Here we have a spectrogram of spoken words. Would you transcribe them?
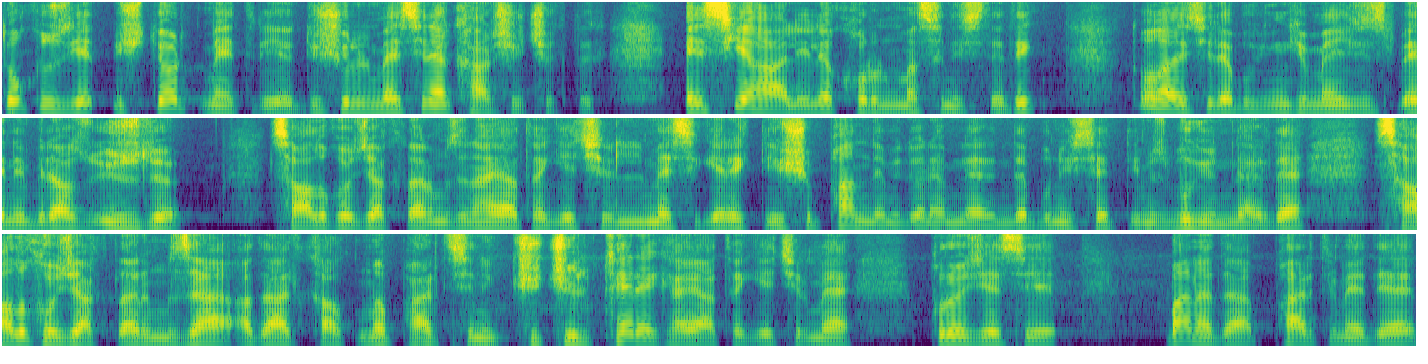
974 metreye düşürülmesine karşı çıktık. Eski haliyle korunmasını istedik. Dolayısıyla bugünkü meclis beni biraz üzdü sağlık ocaklarımızın hayata geçirilmesi gerektiği şu pandemi dönemlerinde bunu hissettiğimiz bu günlerde sağlık ocaklarımıza Adalet Kalkınma Partisi'nin küçülterek hayata geçirme projesi bana da partime de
